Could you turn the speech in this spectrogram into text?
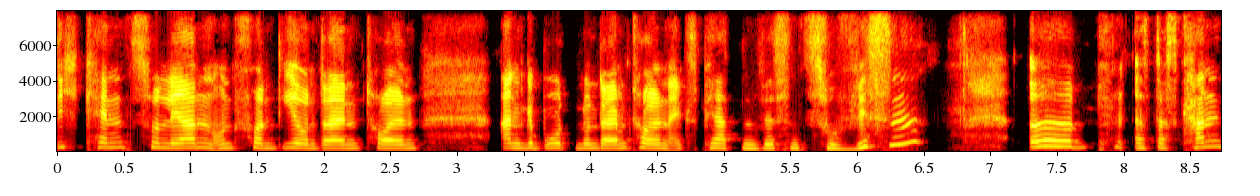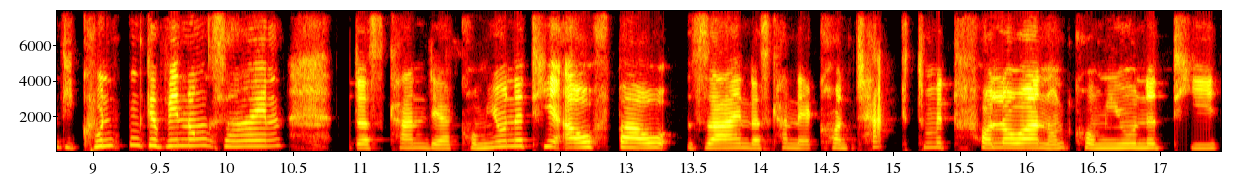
dich kennenzulernen und von dir und deinen tollen Angeboten und deinem tollen Expertenwissen zu wissen. Äh, das kann die Kundengewinnung sein, das kann der Community-Aufbau sein, das kann der Kontakt mit Followern und Community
